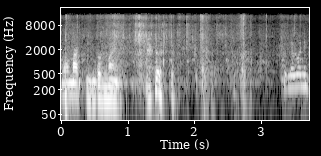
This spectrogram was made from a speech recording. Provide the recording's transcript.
เรามากถึงต้นไม้ถึงเลยวันนี้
